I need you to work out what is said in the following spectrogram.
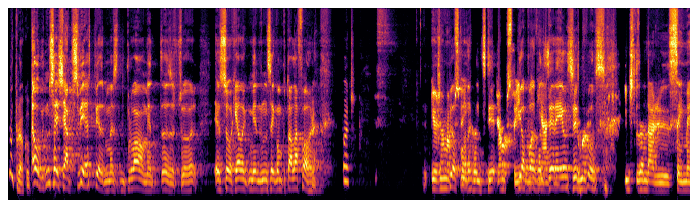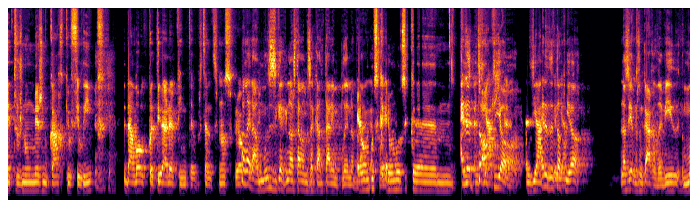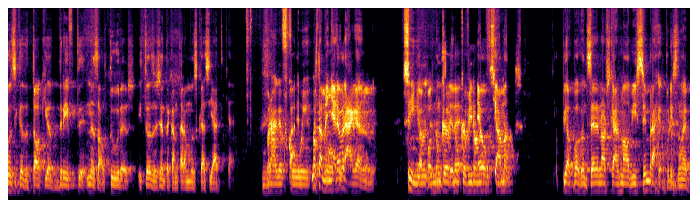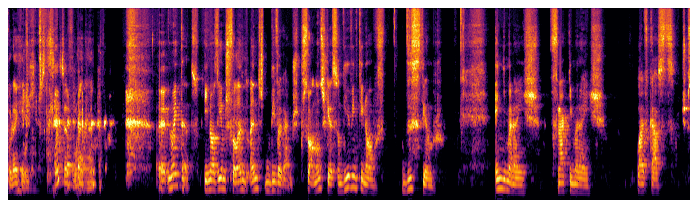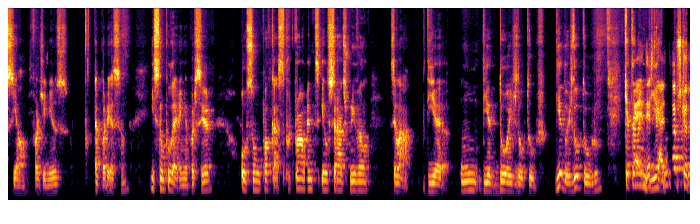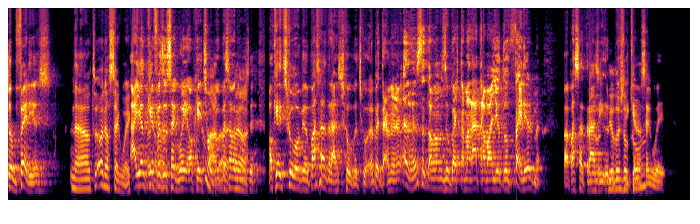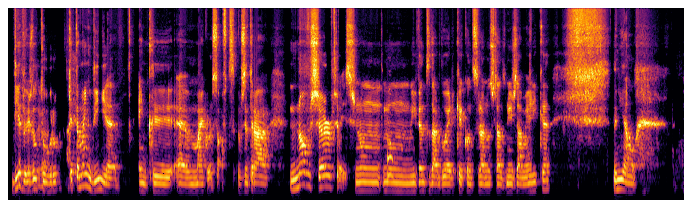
Não te preocupes. Oh, não sei se já percebeste, Pedro, mas provavelmente todas as pessoas, eu sou aquela que não sei computar lá fora. Pois. Eu já me apercebi. pode acontecer, já me apercebi pior pode acontecer é eu ser expulso. Isto de andar 100 metros num mesmo carro que o Filipe dá logo para tirar a pinta, portanto não se preocupe. Qual era a música que nós estávamos a cantar em plena Braga? Era uma música, era uma música Era de Tóquio! Era de Tóquio! Nós íamos num carro da vida, música de Tóquio, drift nas alturas e toda a gente a cantar a música asiática. Braga ficou Pá, Mas também era Braga. Sim, eu, nunca, nunca viram é o que chama, o pior que pode acontecer é nós ficarmos mal vistos em Braga, por isso não é por aí. Eh, no entanto, e nós íamos falando antes de divagarmos, pessoal, não se esqueçam, dia 29 de setembro, em Guimarães, FNAC Guimarães, livecast especial Forge News, apareçam. E se não puderem aparecer, ouçam o podcast, porque provavelmente ele estará disponível, sei lá, dia 1, dia 2 de outubro dia 2 de outubro, que é também é, dia. Gajo, sabes que eu estou de férias? Não, tu, olha o Segway. Ah, ele quer fazer o Segway, ok, desculpa, claro, eu pensava que você... Ok, desculpa, Pedro, passa atrás, desculpa, desculpa. Mas o gajo está a dar trabalho, eu estou de férias, meu. Pá, passa atrás e dia 2 de outubro. Segway. Dia 2 de outubro, que é também o dia em que a Microsoft apresentará novos Surfaces num, num oh. evento de hardware que acontecerá nos Estados Unidos da América. Daniel,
